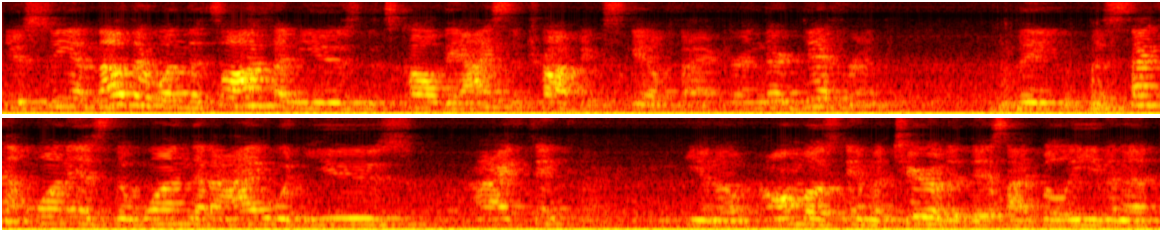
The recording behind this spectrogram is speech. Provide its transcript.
You see another one that's often used that's called the isotropic scale factor, and they're different. The, the second one is the one that I would use, I think, you know, almost immaterial to this. I believe in a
